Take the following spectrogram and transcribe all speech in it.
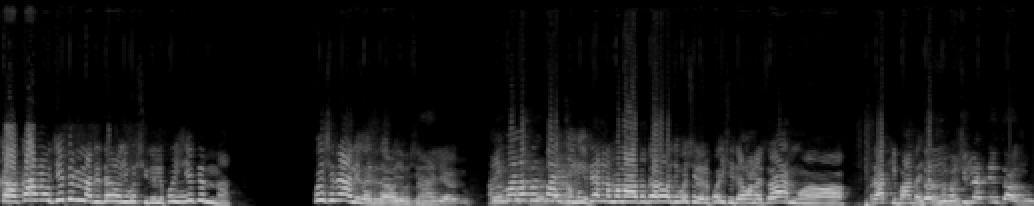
का कामाचे येतील ना ते दरवाजे बसलेले पैसे येतील ना. पैसे नाही आले का ते दरवाजे नाही आले बसलेले अजून. आणि मला पण पाहिजे. मग त्यांना म्हणा आता दरवाजे बसलेले पैसे द्या म्हणायचं आणि अं, राखी बांधायची दररोज म्हणायची. बसले आहेत त्यांचं अजून.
